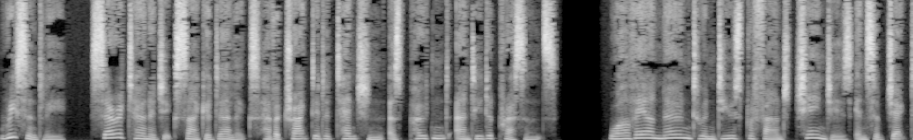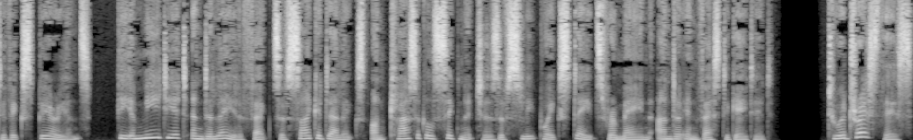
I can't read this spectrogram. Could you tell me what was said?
Recently, serotonergic psychedelics have attracted attention as potent antidepressants. While they are known to induce profound changes in subjective experience, the immediate and delayed effects of psychedelics on classical signatures of sleep-wake states remain under investigated. To address this,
